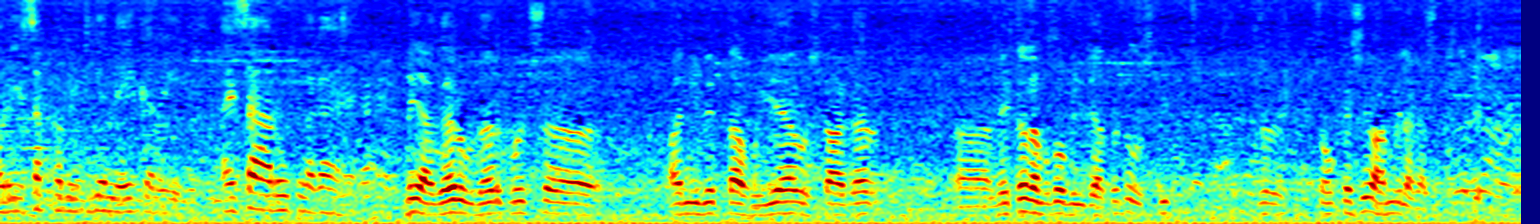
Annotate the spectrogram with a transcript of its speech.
और ये सब कमेटियां नहीं कर रही। ऐसा आरोप लगा है। नहीं अगर उधर कुछ अनियमितता हुई है और उसका अगर लेटर हमको मिल जाता तो उसकी चौकसी हम भी लगा सकते हैं।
